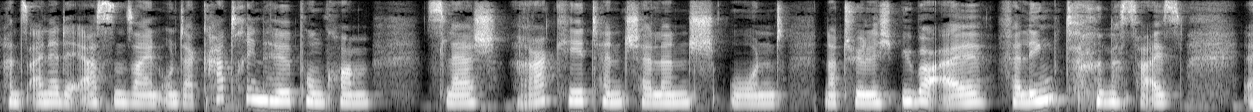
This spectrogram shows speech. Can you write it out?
kannst einer der ersten sein unter katrinhill.com slash Raketenchallenge und natürlich überall verlinkt. Das heißt, äh,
